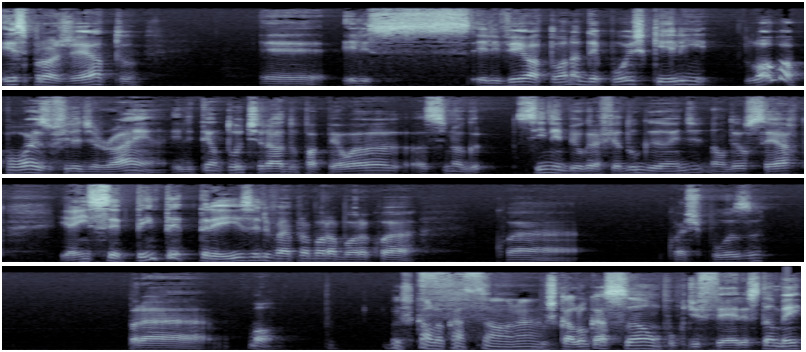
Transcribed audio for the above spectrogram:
esse projeto é, ele, ele veio à tona depois que ele, logo após o Filho de Ryan, ele tentou tirar do papel a, a cinebiografia do Gandhi, não deu certo. E aí em 73 ele vai para Bora Bora com a, com a, com a esposa para, bom, buscar locação, né? Buscar locação, um pouco de férias também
